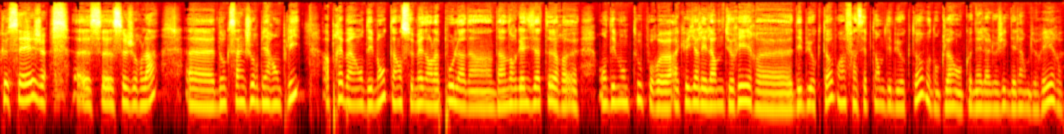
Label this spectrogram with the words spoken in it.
que sais-je, euh, ce, ce jour-là. Euh, donc cinq jours bien remplis. Après, ben on démonte, hein, on se met dans la peau là d'un organisateur. Euh, on démonte tout pour euh, accueillir les larmes du rire euh, début octobre, hein, fin septembre, début octobre. Donc là, on connaît la logique des larmes du rire.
